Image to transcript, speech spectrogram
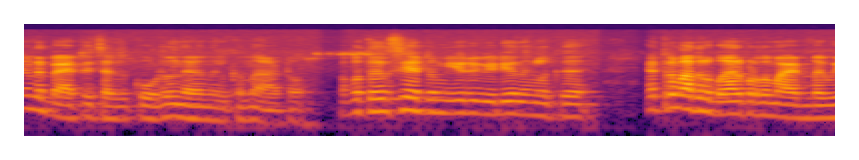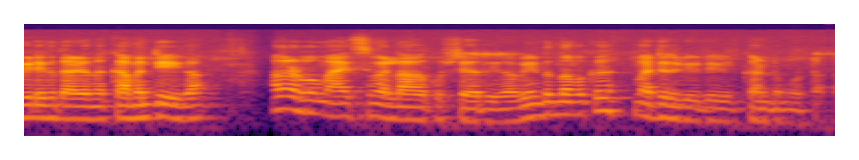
നിങ്ങളുടെ ബാറ്ററി ചാർജ് കൂടുതൽ നേരം നിൽക്കുന്നതാണ് കേട്ടോ. അപ്പോൾ തീർച്ചയായിട്ടും ഈ ഒരു വീഡിയോ നിങ്ങൾക്ക് എത്രമാത്രം ഉപകാരപ്രദമായിട്ടുണ്ട് വീഡിയോക്ക് താഴെ കമന്റ് ചെയ്യുക. അതിനോടൊപ്പം മാക്സിമം എല്ലാവർക്കും ഷെയർ ചെയ്യുക. വീണ്ടും നമുക്ക് മറ്റൊരു വീഡിയോയിൽ കണ്ടുമുട്ടാം.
